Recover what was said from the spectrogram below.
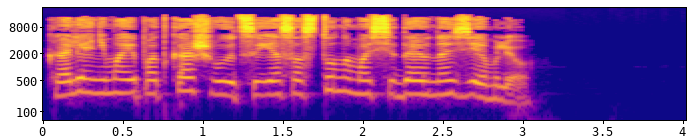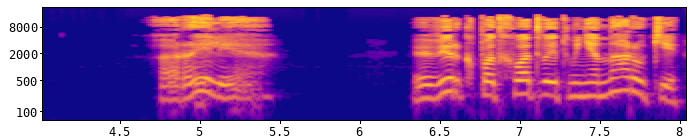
Колени мои подкашиваются, и я со стоном оседаю на землю. «Арелия!» Вирк подхватывает меня на руки,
